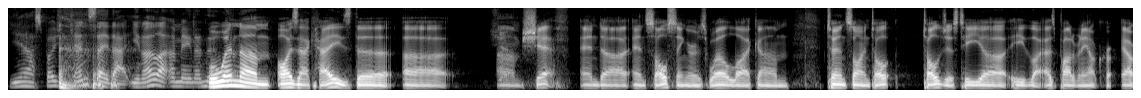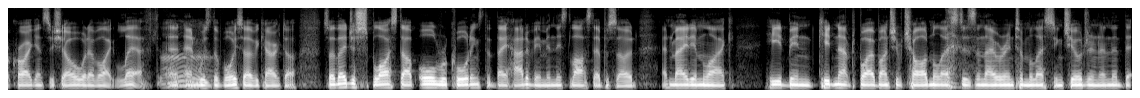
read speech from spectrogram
yeah, I suppose you can say that. You know, like I mean, Well, when um, Isaac Hayes, the uh, um, chef and uh, and soul singer as well, like um, turned Scientologist, he uh, he like as part of an outcry, outcry against the show or whatever, like left and, and was the voiceover character. So they just spliced up all recordings that they had of him in this last episode and made him like. He had been kidnapped by a bunch of child molesters, and they were into molesting children. And then, the,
